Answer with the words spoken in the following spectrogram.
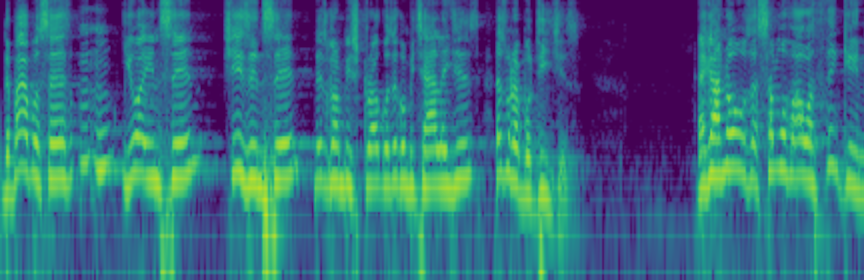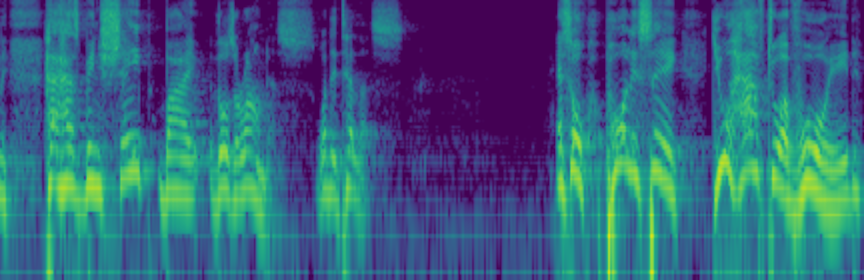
The Bible says, you are in sin, she's in sin, there's going to be struggles, there's going to be challenges. That's what the Bible teaches. And God knows that some of our thinking ha- has been shaped by those around us, what they tell us. And so Paul is saying you have to avoid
